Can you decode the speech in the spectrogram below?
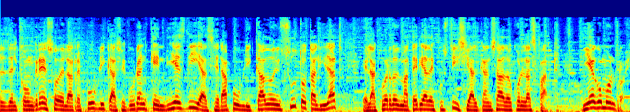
Desde el Congreso de la República aseguran que en 10 días será publicado en su totalidad el acuerdo en materia de justicia alcanzado con las FARC. Diego Monroy.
